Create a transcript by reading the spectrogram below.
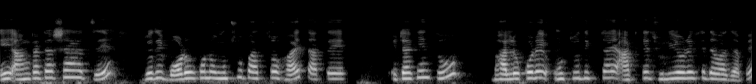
এই আংটাটার সাহায্যে যদি বড় কোনো উঁচু পাত্র হয়, তাতে এটা কিন্তু ভালো করে উঁচু দিকটায় আটকে ঝুলিয়েও রেখে দেওয়া যাবে।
